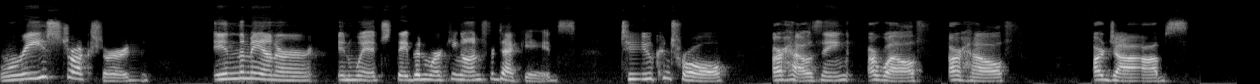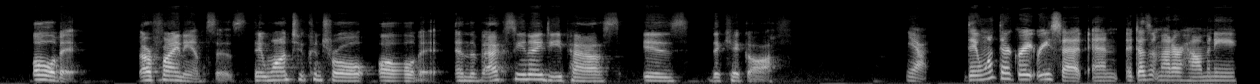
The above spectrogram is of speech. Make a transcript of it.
restructured in the manner in which they've been working on for decades to control our housing, our wealth, our health, our jobs, all of it, our finances. They want to control all of it. And the vaccine ID pass is the kickoff. Yeah. They want their great reset, and it doesn't matter how many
